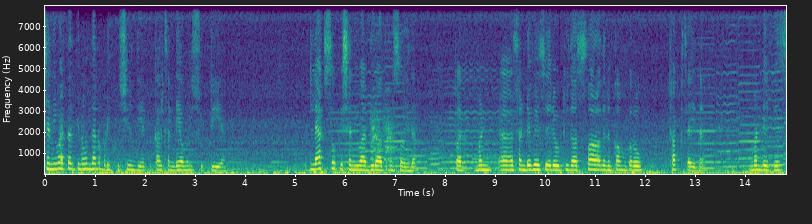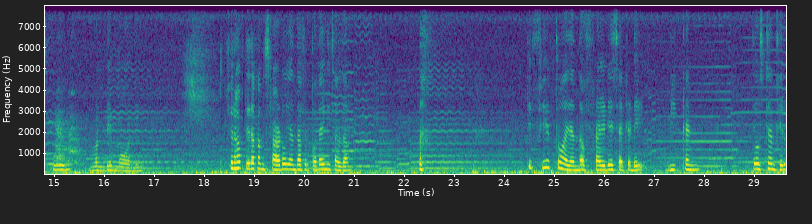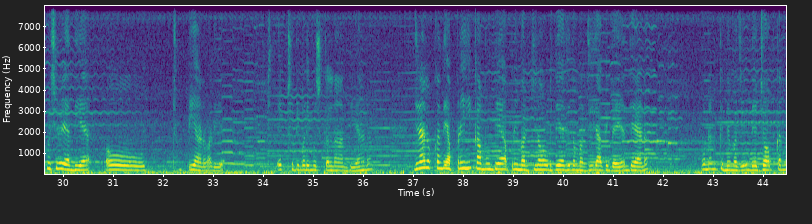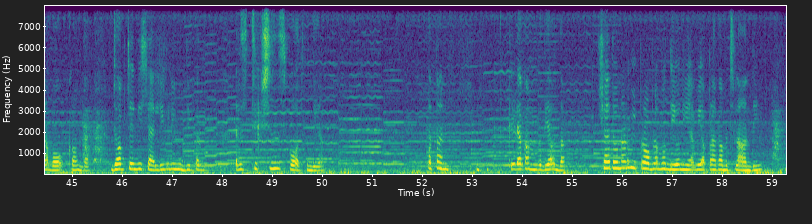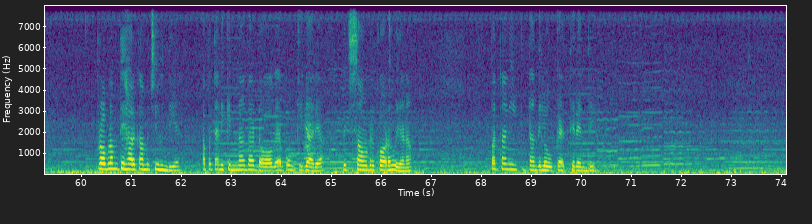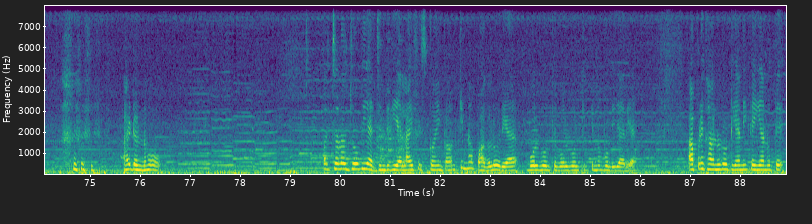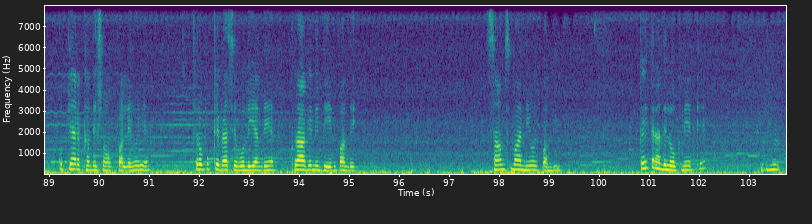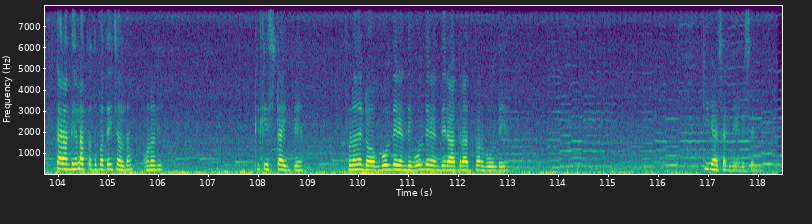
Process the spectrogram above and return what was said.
ਸ਼ਨੀਵਾਰ ਦਾ ਦਿਨ ਹੁੰਦਾ ਨਾ, ਬੜੀ ਖੁਸ਼ੀ ਹੁੰਦੀ ਹੈ ਕਿ ਕੱਲ ਸੰਡੇ ਆ, ਮੇਰੀ ਛੁੱਟੀ ਹੈ। ਰਿਲੈਕਸ ਹੋ ਕੇ ਸ਼ਨੀਵਾਰ ਦੀ ਰਾਤ ਨੂੰ ਸੌਂਈਦਾ। ਪਰ ਸੰਡੇ ਫਿਰ ਸਵੇਰੇ ਉੱਠੀਦਾ, ਸਾਰਾ ਦਿਨ ਕੰਮ ਕਰੋ, ਥੱਕ ਜਾਈਦਾ। ਮੰਡੇ ਫਿਰ ਸਕੂਲ ਮੰਡੇ ਮਾਰਨਿੰਗ ਫਿਰ ਹਫ਼ਤੇ ਦਾ ਕੰਮ ਸਟਾਰਟ ਹੋ ਜਾਂਦਾ, ਫਿਰ ਪਤਾ ਹੀ ਨਹੀਂ ਚੱਲਦਾ। ਤੇ ਫਿਰ ਤੋਂ ਆ ਜਾਂਦਾ ਫਰਾਈਡੇ ਸੈਟਰਡੇ ਵੀਕਐਂਡ ਤੇ ਉਸ ਟਾਈਮ ਫਿਰ ਖੁਸ਼ੀ ਹੋ ਜਾਂਦੀ ਹੈ। ਉਹ ਛੁੱਟੀ ਆਉਣ ਵਾਲੀ ਹੈ। ਇੱਕ ਛੁੱਟੀ ਬੜੀ ਮੁਸ਼ਕਲ ਨਾਲ ਆਉਂਦੀ ਹੈ, ਹਨਾ? ਜਿਨ੍ਹਾਂ ਲੋਕਾਂ ਦੇ ਆਪਣੇ ਹੀ ਕੰਮ ਹੁੰਦੇ ਆ, ਆਪਣੀ ਮਰਜ਼ੀ ਨਾਲ ਉੱਠਦੇ ਆ, ਜਦੋਂ ਮਰਜ਼ੀ ਜਾ ਕੇ ਬਹਿ ਜਾਂਦੇ ਆ ਨਾ ਉਹਨਾਂ ਨੂੰ ਕਿੰਨੇ ਮਜ਼ੇ ਹੁੰਦੇ ਜੌਬ ਕਰਨਾ ਬਹੁਤ ਔਖਾ ਹੁੰਦਾ। ਜੌਬ 'ਚ ਇੰਨੀ ਸੈਲਰੀ ਵੀ ਨਹੀਂ ਹੁੰਦੀ, ਪਰ ਰਿਸਟ੍ਰਿਕਸ਼ਨਸ ਬਹੁਤ ਹੁੰਦੀਆਂ। ਪਤਾ ਨਹੀਂ ਕਿਹੜਾ ਕੰਮ ਵਧੀਆ ਹੁੰਦਾ। ਸ਼ਾਇਦ ਉਹਨਾਂ ਨੂੰ ਵੀ ਪ੍ਰੋਬਲਮ ਹੁੰਦੀ ਹੋਣੀ ਹੈ ਵੀ ਆਪਣਾ ਕੰਮ ਚਲਾਉਣ ਦੀ। ਪ੍ਰੋਬਲਮ ਤੇ ਹਰ ਕੰਮ 'ਚ ਹੀ ਹੁੰਦੀ ਹੈ ਆ ਪਤਾ ਨਹੀਂ ਕਿੰਨਾ ਦਾ ਡੌਗ ਹੈ ਭੌਂਕੀ ਜਾ ਰਿਹਾ, ਵਿੱਚ ਸਾਊਂਡ ਰਿਕਾਰਡ ਹੋ ਜਾਣਾ। ਪਤਾ ਨਹੀਂ ਕਿੱਦਾਂ ਦੇ ਲੋਕ ਹੈ ਇੱਥੇ ਰਹਿੰਦੇ। ਆਈ ਡੋਨਟ ਨੋ ਪਰ ਚਲੋ ਜੋ ਵੀ ਹੈ, ਜ਼ਿੰਦਗੀ ਹੈ ਲਾਈਫ ਇਜ਼ ਗੋਇੰਗ ਔਨ ਕਿੰਨਾ ਪਾਗਲ ਹੋ ਰਿਹਾ ਬੋਲ ਬੋਲ ਕੇ, ਬੋਲ ਬੋਲ ਕੇ ਕਿੰਨੂੰ ਬੋਲੀ ਜਾ ਰਿਹਾ ਆਪਣੇ ਖਾਣ ਨੂੰ ਰੋਟੀਆਂ ਨਹੀਂ, ਕਈਆਂ ਨੂੰ ਤੇ ਕੁੱਤਿਆਂ ਰੱਖਣ ਦੇ ਸ਼ੌਂਕ ਪਾਲੇ ਹੋਏ ਆ ਫਿਰ ਉਹ ਭੁੱਖੇ ਪੈਸੇ ਬੋਲੀ ਜਾਂਦੇ ਆ ਖੁਰਾਕ ਨਹੀਂ ਦੇਣ ਪਾਉਂਦੇ। ਸਾਮ ਸਮਾਨ ਨਹੀਂ ਹੋ ਪਾਉਂਦੀ। ਕਈ ਤਰ੍ਹਾਂ ਦੇ ਲੋਕ ਨੇ ਇੱਥੇ। ਘਰਾਂ ਦੇ ਹਾਲਾਤਾਂ ਤੋਂ ਪਤਾ ਹੀ ਚੱਲਦਾ ਉਹਨਾਂ ਦੇ ਕਿ ਕਿਸ ਟਾਈਪ ਦੇ ਆ। ਫਿਰ ਦੇ ਡੌਗ ਬੋਲਦੇ ਰਹਿੰਦੇ ਬੋਲਦੇ ਰਹਿੰਦੇ, ਰਾਤ ਰਾਤ ਭਰ ਬੋਲਦੇ ਆ। ਕੀ ਕਹਿ ਸਕਦੇ ਆ ਕਿਸੇ ਨੂੰ?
